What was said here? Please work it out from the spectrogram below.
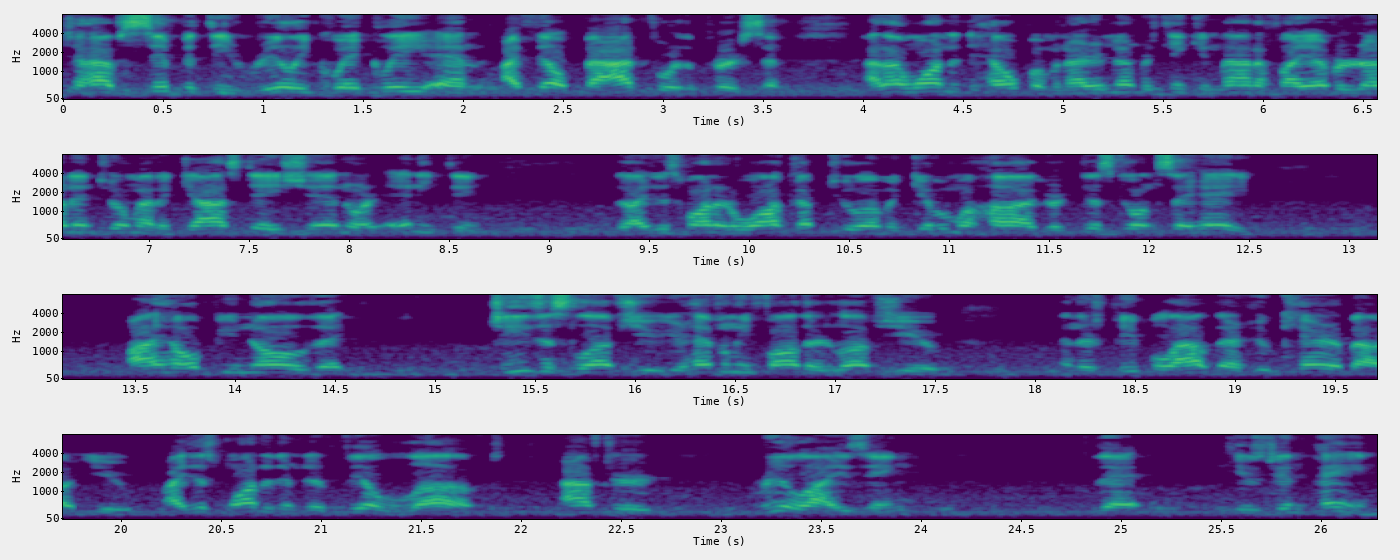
to have sympathy really quickly and I felt bad for the person and I wanted to help him. And I remember thinking, man, if I ever run into him at a gas station or anything, that I just wanted to walk up to him and give him a hug or just go and say, hey, I hope you know that Jesus loves you, your Heavenly Father loves you, and there's people out there who care about you. I just wanted him to feel loved after realizing that he was in pain.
